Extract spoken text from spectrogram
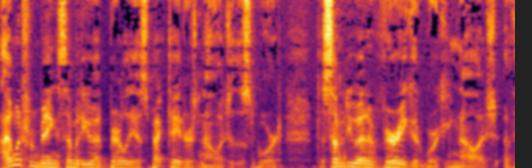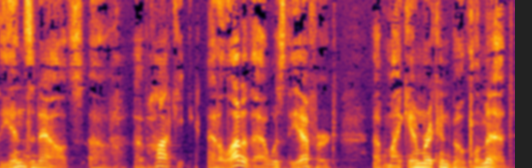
I went from being somebody who had barely a spectator's knowledge of the sport to somebody who had a very good working knowledge of the ins and outs of, of hockey. And a lot of that was the effort of Mike Emrick and Bill Clement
